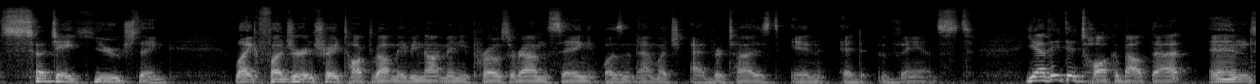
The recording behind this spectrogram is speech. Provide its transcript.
Such a huge thing. Like Fudger and Trey talked about, maybe not many pros around and saying it wasn't that much advertised in advanced. Yeah, they did talk about that. And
